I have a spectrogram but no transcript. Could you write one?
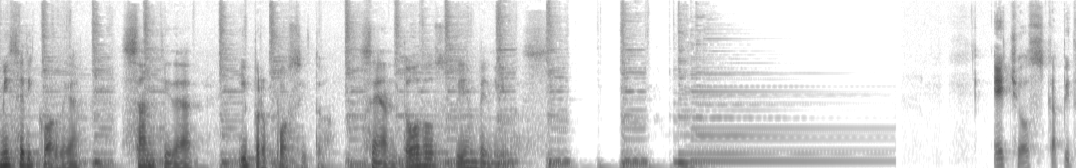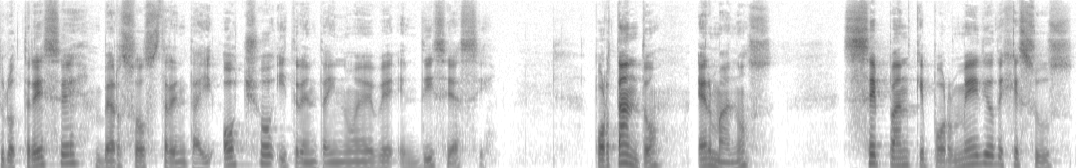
misericordia, santidad y propósito. Sean todos bienvenidos. Hechos capítulo 13 versos 38 y 39 dice así. Por tanto, hermanos, sepan que por medio de Jesús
